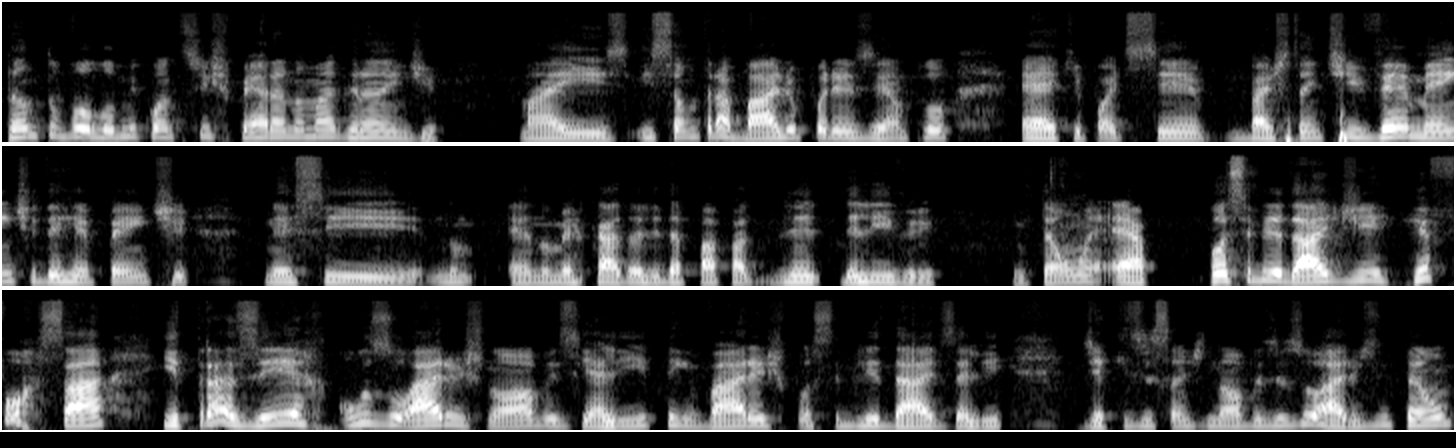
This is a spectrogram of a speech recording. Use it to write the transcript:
tanto volume quanto se espera numa grande. Mas isso é um trabalho, por exemplo, é, que pode ser bastante veemente, de repente, nesse no, é, no mercado ali da Papa Delivery. Então, é a possibilidade de reforçar e trazer usuários novos, e ali tem várias possibilidades ali de aquisição de novos usuários. Então,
